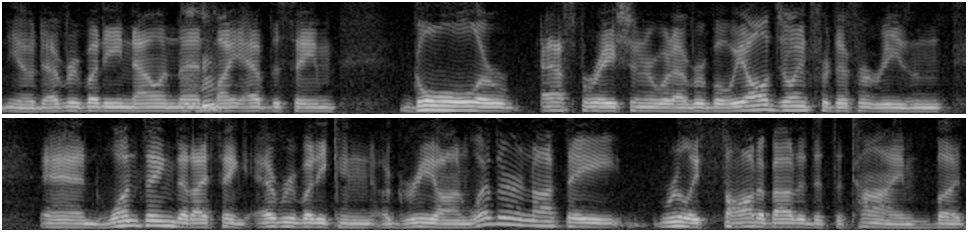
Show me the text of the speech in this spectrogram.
You know, everybody now and then Mhm. might have the same goal or aspiration or whatever, but we all joined for different reasons. And one thing that I think everybody can agree on, whether or not they really thought about it at the time, but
